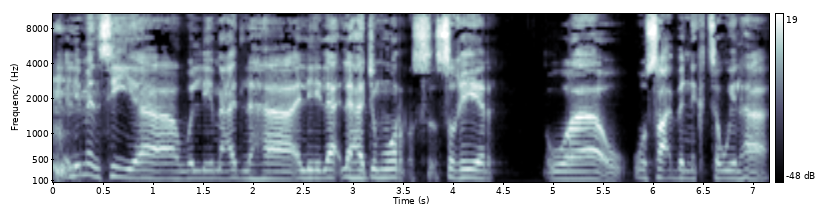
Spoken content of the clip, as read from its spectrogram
اللي منسية واللي ما عاد لها اللي لها جمهور صغير وصعب إنك تسوي لها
